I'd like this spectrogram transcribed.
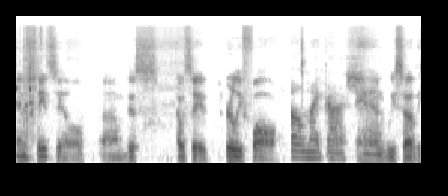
an estate sale. Um, this, I would say, early fall Oh my gosh. and we saw the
